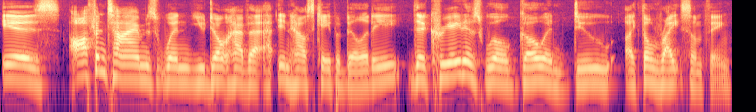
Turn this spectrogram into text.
is oftentimes when you don't have that in house capability, the creatives will go and do, like, they'll write something and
